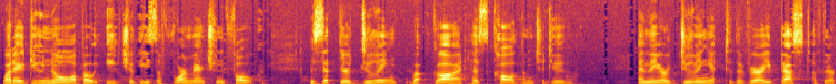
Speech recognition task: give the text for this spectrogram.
What I do know about each of these aforementioned folk is that they're doing what God has called them to do and they are doing it to the very best of their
